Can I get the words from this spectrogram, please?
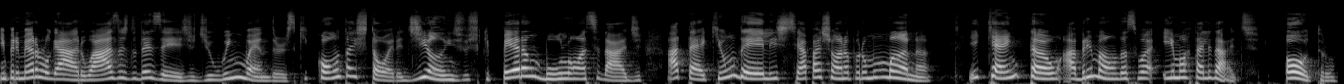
Em primeiro lugar, O Asas do Desejo, de Wim Wenders, que conta a história de anjos que perambulam a cidade até que um deles se apaixona por uma humana e quer então abrir mão da sua imortalidade. Outro,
